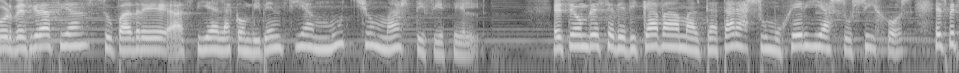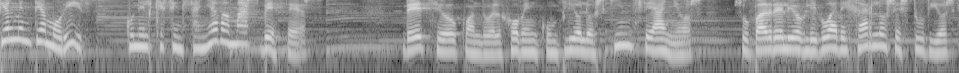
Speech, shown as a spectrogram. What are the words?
Por desgracia, su padre hacía la convivencia mucho más difícil. Este hombre se dedicaba a maltratar a su mujer y a sus hijos, especialmente a Maurice, con el que se ensañaba más veces. De hecho, cuando el joven cumplió los 15 años, su padre le obligó a dejar los estudios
